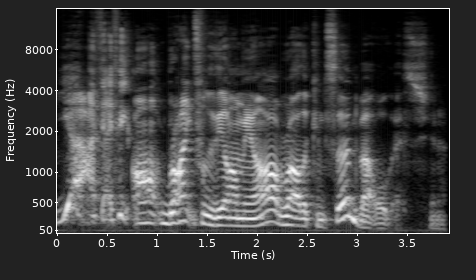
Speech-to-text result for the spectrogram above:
Yeah, I, th- I think uh, rightfully the army are rather concerned about all this. You know,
